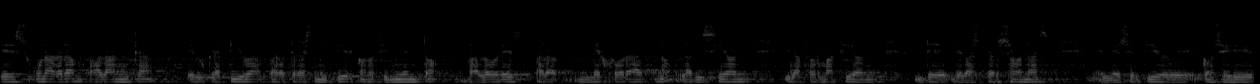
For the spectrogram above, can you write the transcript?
es una gran palanca educativa para transmitir conocimiento, valores, para mejorar la visión y la formación de, las personas en el sentido de conseguir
